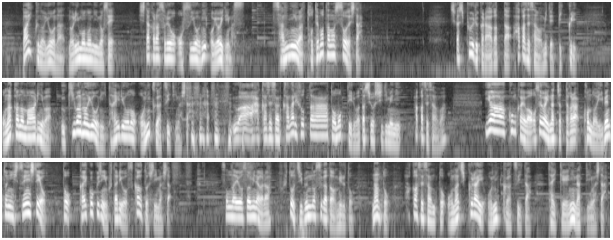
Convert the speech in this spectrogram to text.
バイクのような乗り物に乗せ下からそれを押すように泳いでいます。3人はとても楽しそうでした。しかしプールから上がった博士さんを見てびっくり。お腹の周りには浮き輪のように大量のお肉がついていました。うわー博士さんかなり太ったなーと思っている私を尻目に博士さんはいやー今回はお世話になっちゃったから今度イベントに出演してよと外国人2人をスカウトしていましたそんな様子を見ながらふと自分の姿を見るとなんと博士さんと同じくらいお肉がついた体型になっていました。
